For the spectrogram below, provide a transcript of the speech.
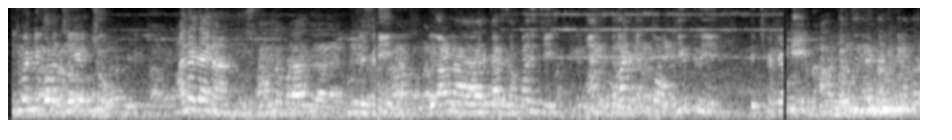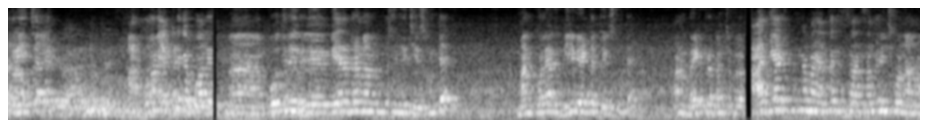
ఇటువంటి కూడా చేయొచ్చు అనేది ఆయన కూడా ఇవాళ రికార్డు సంపాదించి మన కులానికి ఎంతో కీర్తిని తెచ్చిపెట్టి మన పరిస్థితులు మీరందరూ గ్రహించాలి. మన కులం ఎక్కడికి పోలేదు. ఆ, వేరే వీరబ్రహ్మ చేసుకుంటే మన కులానికి విలువ ఏంటో తెలుసుకుంటే మనం బయట ప్రపంచంలో ఆధ్యాత్మికంగా మనం ఎంత సంతరించుకున్నామో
